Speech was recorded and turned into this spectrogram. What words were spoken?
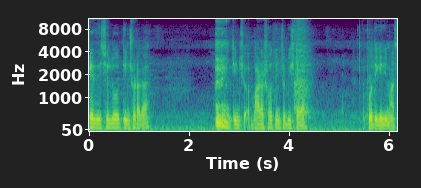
কেজি ছিল তিনশো টাকা। তিনশো, ভাড়া সহ তিনশো বিশ টাকা প্রতি কেজি মাছ।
